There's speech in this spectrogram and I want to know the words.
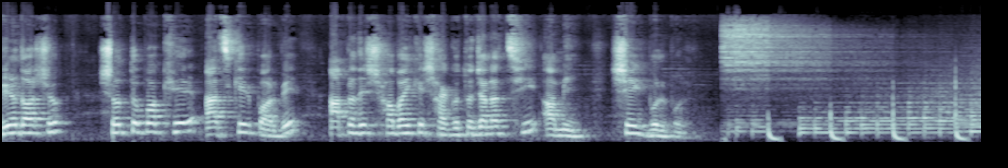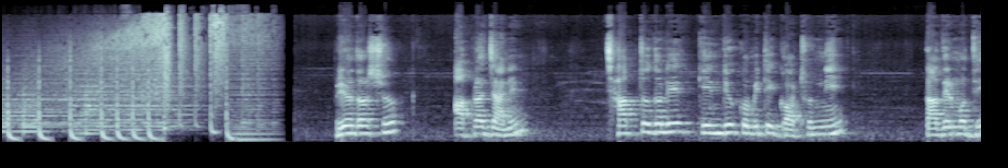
প্রিয় দর্শক সত্যপক্ষের আজকের পর্বে আপনাদের সবাইকে স্বাগত জানাচ্ছি আমি শেখ বুলবুল। প্রিয় দর্শক, আপনারা জানেন, ছাত্রদলের কেন্দ্রীয় কমিটি গঠন নিয়ে তাদের মধ্যে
